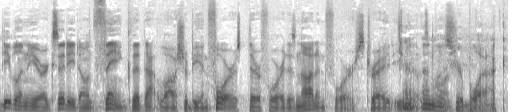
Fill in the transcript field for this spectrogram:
People in New York City don't think that that law should be enforced, therefore it is not enforced, right? Even it's Unless you're black.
